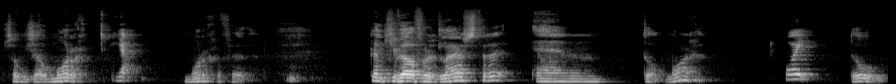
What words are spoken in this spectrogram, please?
sowieso morgen. ja. Morgen verder. Dankjewel voor het luisteren en tot morgen. Hoi. Doei.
